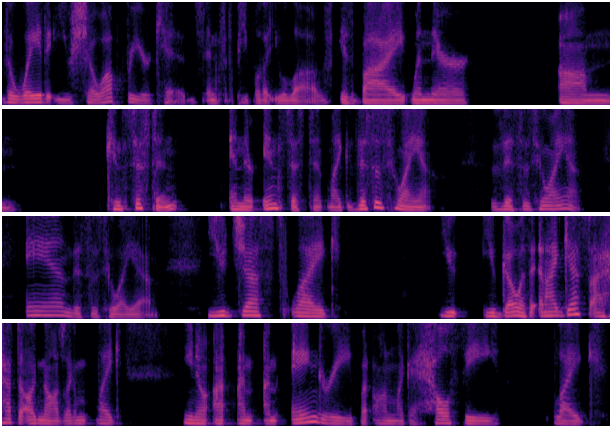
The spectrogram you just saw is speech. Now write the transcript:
the way that you show up for your kids and for the people that you love is by when they're um consistent and they're insistent like this is who I am. This is who I am. And this is who I am. You just like you you go with it. And I guess I have to acknowledge like I'm like you know I, I'm I'm angry but on like a healthy like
